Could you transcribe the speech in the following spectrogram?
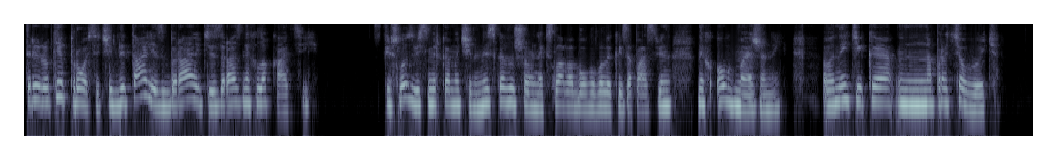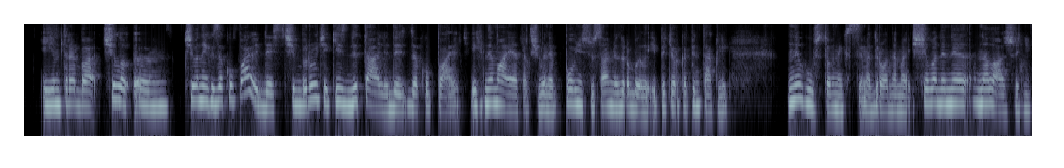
три роки просячи деталі збирають з різних локацій. Пішло з вісьмірка мечів. Не скажу, що в них, слава Богу, великий запас. Він в них обмежений. Вони тільки напрацьовують. І їм треба, чи, ем, чи вони їх закупають десь, чи беруть якісь деталі десь закупають. Їх немає так, що вони повністю самі зробили. І п'ятерка пентаклей. Не густо в них з цими дронами, ще вони не налажені.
